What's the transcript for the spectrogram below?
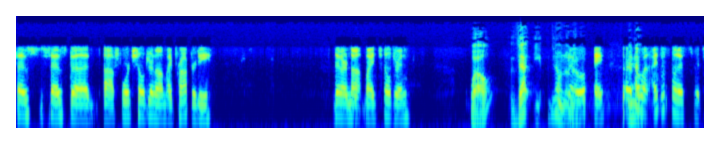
says says the uh, four children on my property that are not my children. Well, that no no Oh, no. okay. Sorry, No, no. I, want, I just want to switch.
